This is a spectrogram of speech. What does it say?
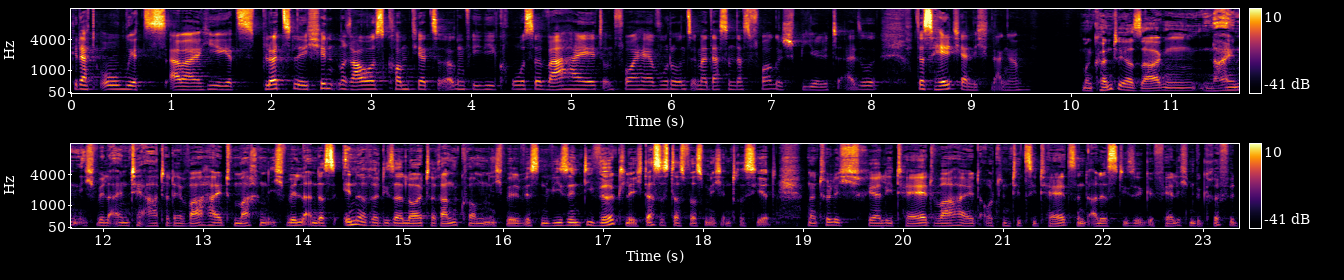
gedacht, oh, jetzt, aber hier jetzt plötzlich hinten raus kommt jetzt irgendwie die große Wahrheit und vorher wurde uns immer das und das vorgespielt. Also das hält ja nicht lange. Man könnte ja sagen, nein, ich will ein Theater der Wahrheit machen, ich will an das Innere dieser Leute rankommen, ich will wissen, wie sind die wirklich? Das ist das, was mich interessiert. Natürlich Realität, Wahrheit, Authentizität sind alles diese gefährlichen Begriffe.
